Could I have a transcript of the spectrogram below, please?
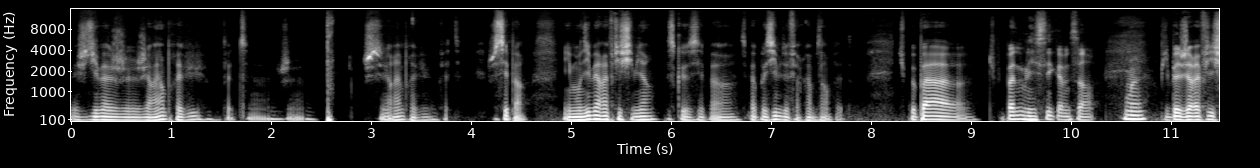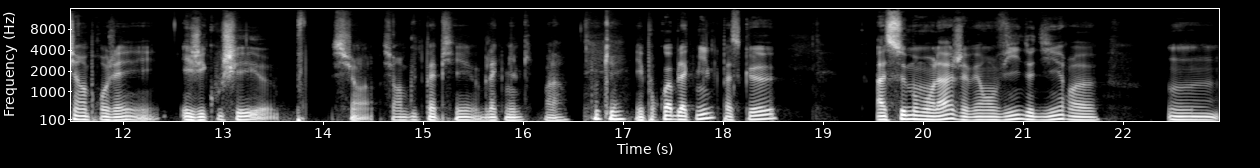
Je dis, bah, j'ai rien prévu, en fait. Euh, Je j'ai rien prévu, en fait. Je sais pas. Et ils m'ont dit, bah, réfléchis bien, parce que c'est pas, c'est pas possible de faire comme ça, en fait. Tu peux pas, tu peux pas nous laisser comme ça. Ouais. Puis bah, j'ai réfléchi à un projet et, et j'ai couché euh, sur, sur un bout de papier euh, Black Milk. Voilà. Ok. Et pourquoi Black Milk? Parce que à ce moment-là, j'avais envie de dire euh, on...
